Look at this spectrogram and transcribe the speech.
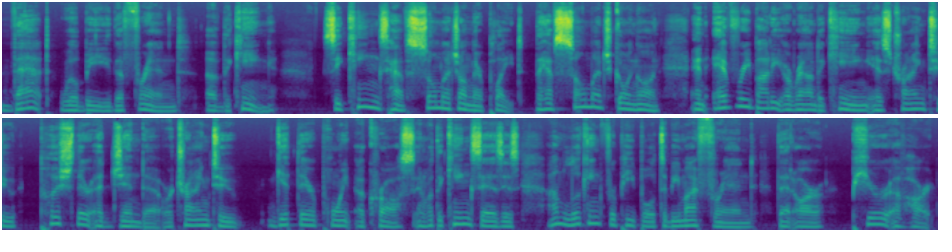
that will be the friend of the king. See, kings have so much on their plate. They have so much going on, and everybody around a king is trying to push their agenda or trying to get their point across. And what the king says is, I'm looking for people to be my friend that are pure of heart.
